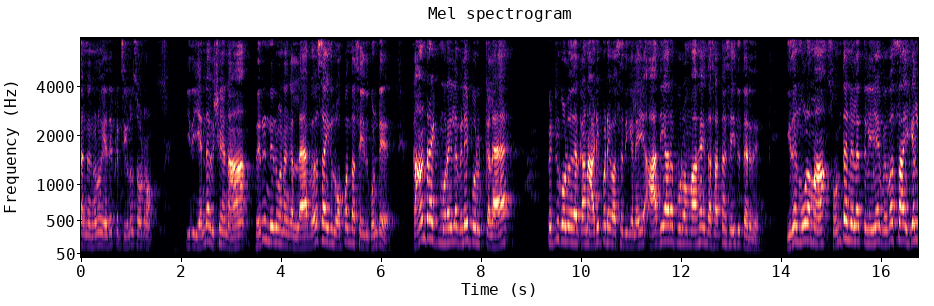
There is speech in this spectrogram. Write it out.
சங்கங்களும் எதிர்க்கட்சிகளும் சொல்கிறோம் இது என்ன விஷயம்னா பெருநிறுவனங்களில் விவசாயிகள் ஒப்பந்தம் செய்து கொண்டு கான்ட்ராக்ட் முறையில் விளைபொருட்களை பெற்றுக்கொள்வதற்கான அடிப்படை வசதிகளை அதிகாரப்பூர்வமாக இந்த சட்டம் செய்து தருது. இதன் மூலமா சொந்த நிலத்திலேயே விவசாயிகள்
